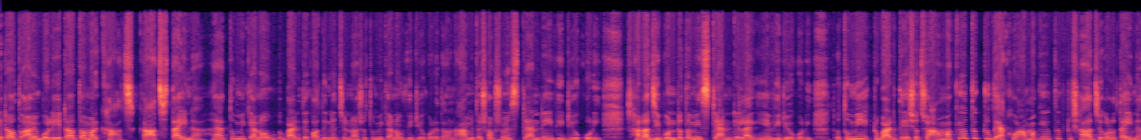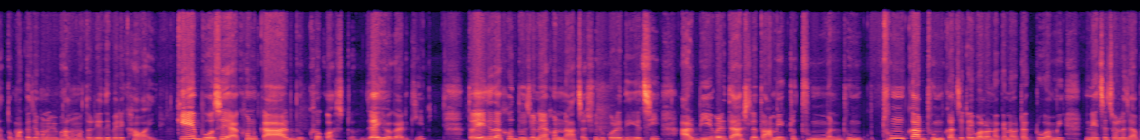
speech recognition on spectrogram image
এটাও তো, আমি বলি, এটাও তো আমার কাজ। কাজ তাই না? হ্যাঁ তুমি কেন বাড়িতে কদিনের জন্য আসো, তুমি কেন ভিডিও করে দাও না? আমি তো সবসময় স্ট্যান্ডেই ভিডিও করি। সারা জীবনটা তো আমি স্ট্যান্ডে লাগিয়ে ভিডিও করি। তো তুমি একটু বাড়িতে এসেছ, আমাকেও তো একটু দেখো, আমাকেও তো একটু সাহায্য করো, তাই না? তোমাকে যেমন আমি ভালো মতো রেঁধে বেড়ে খাওয়াই। কে বোঝে এখন কার দুঃখ, কষ্ট? যাই হোক আর কি। তো এই যে দেখো, দুজনে এখন নাচা শুরু করে দিয়েছি। আর বিয়ে বাড়িতে আসলে তো আমি একটু থুম মানে ঢুম ঠুমকা ঢুমকা যেটাই বলো না কেন, ওটা একটু আমি নেচে চলে যাব।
